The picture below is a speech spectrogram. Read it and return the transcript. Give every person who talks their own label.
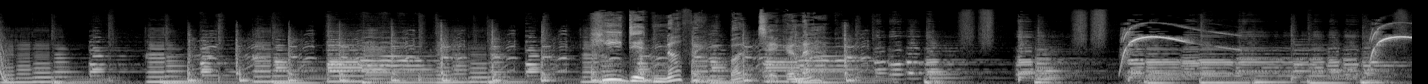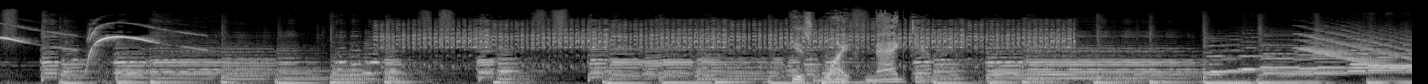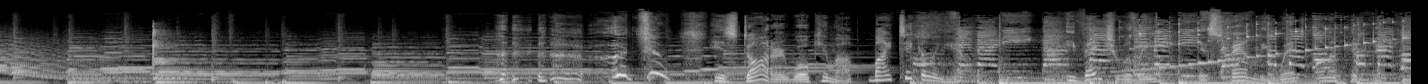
Speaker 1: He did nothing but take a nap. His wife nagged him. His daughter woke him up by tickling him. Eventually, his family went on a picnic.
